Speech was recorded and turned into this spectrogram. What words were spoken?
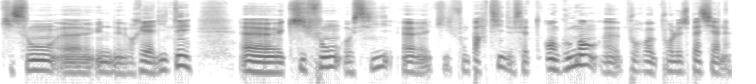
qui sont une réalité, qui font aussi, qui font partie de cet engouement pour, pour le spatial.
